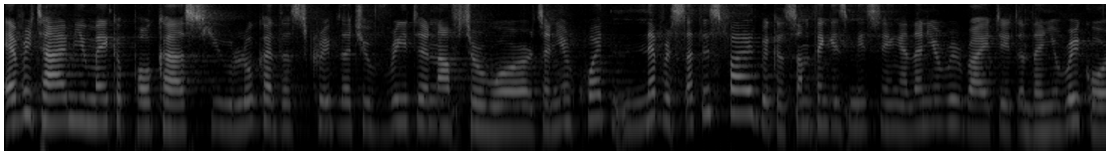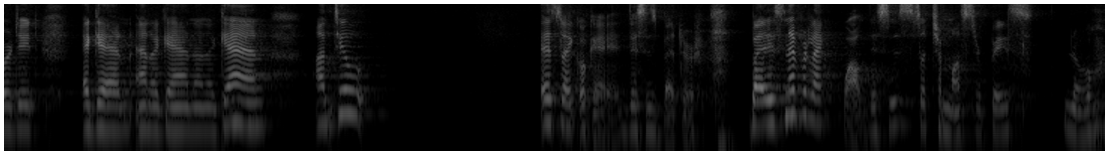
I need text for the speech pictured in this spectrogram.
Every time you make a podcast, you look at the script that you've written afterwards, and you're quite never satisfied because something is missing, and then you rewrite it, and then you record it again and again and again until it's like, okay, this is better. But it's never like, wow, this is such a masterpiece. No.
